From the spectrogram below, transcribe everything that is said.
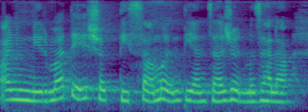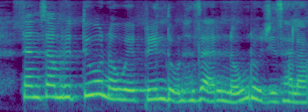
आणि निर्माते शक्ती सामंत यांचा जन्म झाला. त्यांचा मृत्यू नऊ एप्रिल दोन हजार नऊ रोजी झाला.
